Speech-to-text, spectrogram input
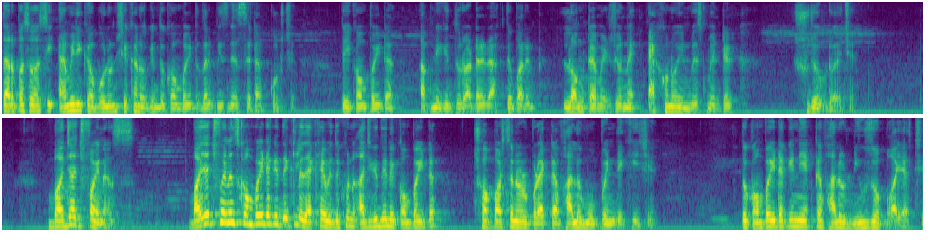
তার পাশাপাশি আমেরিকা বলুন, সেখানেও কিন্তু কোম্পানিটা তার বিজনেস সেট আপ করছে। তো এই কোম্পানিটা আপনি কিন্তু রাডারে রাখতে পারেন লং টার্মের জন্য এখনও ইনভেস্টমেন্টের সুযোগ রয়েছে। বাজাজ ফাইন্যান্স বাজাজ ফাইন্যান্স কোম্পানিটাকে দেখলে দেখা যাবে দেখুন আজকের দিনে কোম্পানিটা ছ পার্সেন্টের উপর একটা ভালো মুভমেন্ট দেখিয়েছে। তো কোম্পানিটাকে নিয়ে একটা ভালো নিউজও পাওয়া যাচ্ছে।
